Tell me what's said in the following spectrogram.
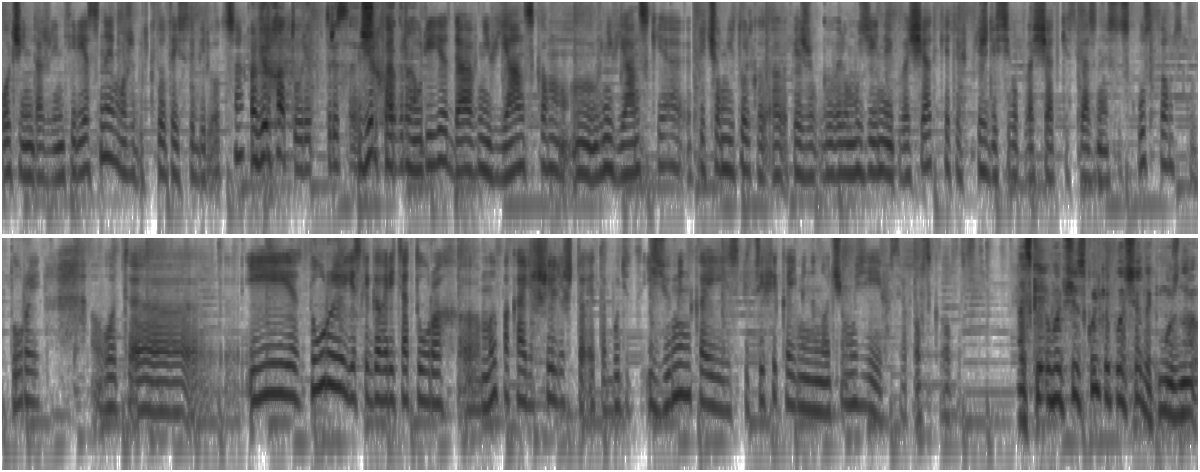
очень даже интересные. Может быть, кто-то и соберется. А в Верхотуре В потрясающая программа. Верхотурье, да, в Невьянском, в Невьянске. Причем не только, опять же, говорю, музейные площадки. Это прежде всего площадки, связанные с искусством, с культурой. Вот. э, И туры, если говорить о турах, э, мы пока решили, что это будет изюминка и специфика именно Ночи музеев в Свердловской области. А вообще сколько площадок можно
